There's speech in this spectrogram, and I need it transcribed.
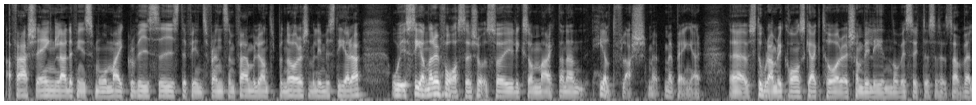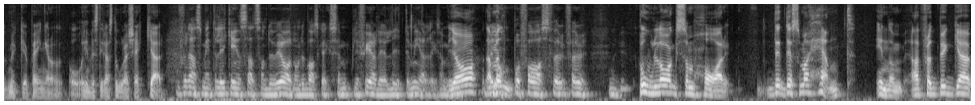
affärsänglar, det finns små micro-VCs, det finns friends and family entreprenörer som vill investera. Och i senare faser så, så är liksom marknaden helt flush med, med pengar. Uh, stora amerikanska aktörer som vill in och vill sitta väldigt mycket pengar och, och, investera stora checkar. För den som inte är lika insatt som du och jag, om du bara ska exemplifiera det lite mer. Liksom, ja, belopp och fas för, för... Bolag som har det, det som har hänt inom, för att bygga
